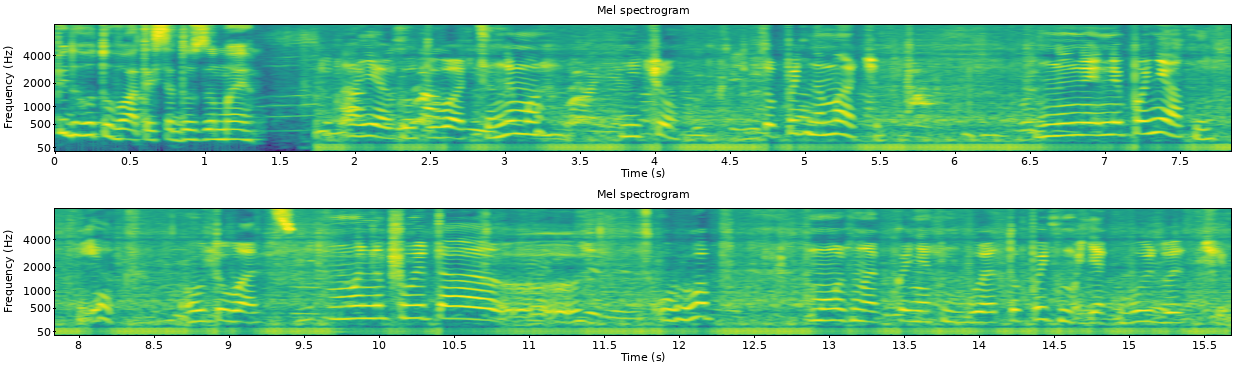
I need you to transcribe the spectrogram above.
підготуватися до зими. А як готуватися? Нема нічого. Топити нема. Не, не, непонятно, як готуватися. У мене плита е, у гоп можна, звісно, буде топити, як буде чим.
